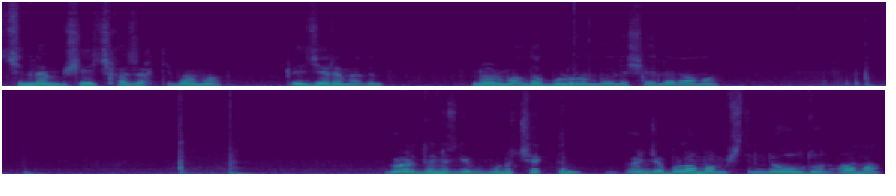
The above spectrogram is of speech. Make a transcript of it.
içinden bir şey çıkacak gibi ama beceremedim. Normalde bulurum böyle şeyleri ama Gördüğünüz gibi bunu çektim. Önce bulamamıştım ne olduğunu ama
